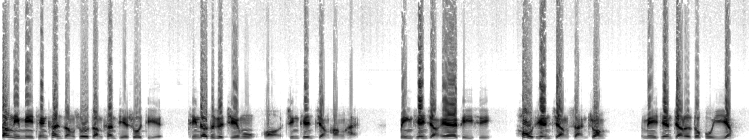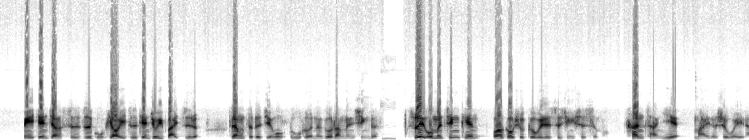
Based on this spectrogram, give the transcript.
当你每天看涨说涨，看跌说跌，听到这个节目哦，今天讲航海，明天讲 AIPC，后天讲散装。每天讲的都不一样，每天讲十只股票，一直天就一百只了，这样子的节目如何能够让人信任？所以，我们今天我要告诉各位的事情是什么？看产业买的是未来，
